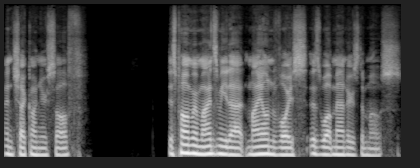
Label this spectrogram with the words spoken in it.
and check on yourself. This poem reminds me that my own voice is what matters the most.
